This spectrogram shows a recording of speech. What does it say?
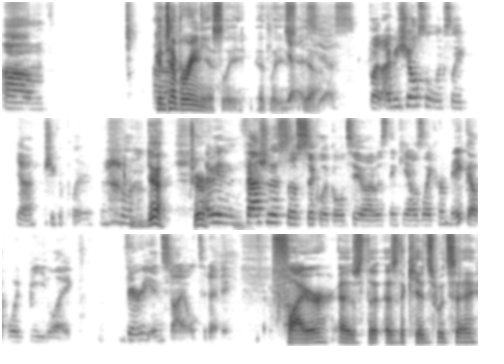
um, uh, contemporaneously at least. yes, yeah, yes. But I mean, she also looks like yeah, she could play. Know. yeah, sure. I mean, fashion is so cyclical too. I was thinking, I was like, her makeup would be like very in style today. Fire, as the as the kids would say,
